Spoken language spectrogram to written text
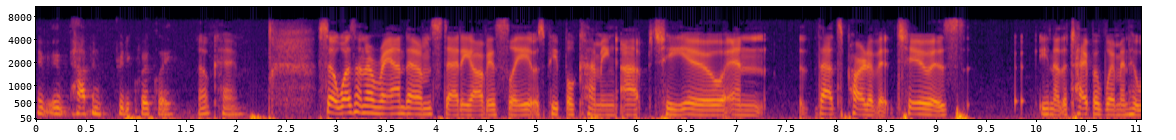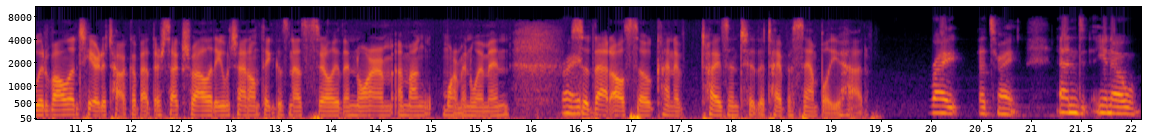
It, it happened pretty quickly. Okay. So it wasn't a random study, obviously. It was people coming up to you, and that's part of it too. Is you know the type of women who would volunteer to talk about their sexuality, which I don't think is necessarily the norm among Mormon women. Right. So that also kind of ties into the type of sample you had. Right. That's right. And you know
